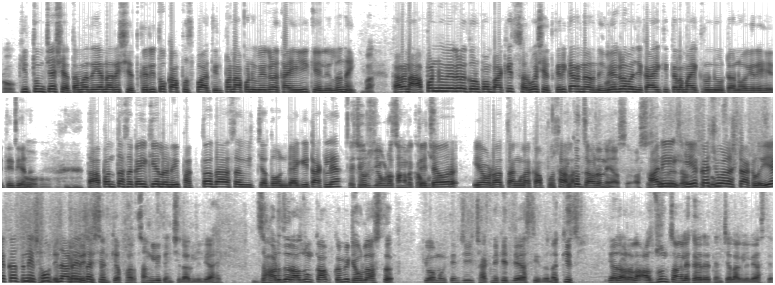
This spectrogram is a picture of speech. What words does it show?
हो. की तुमच्या शेतामध्ये येणारे शेतकरी तो कापूस पाहतील पण आपण वेगळं काहीही केलेलं नाही. बरं. कारण आपण वेगळं करू पण बाकी सर्व शेतकरी करणार नाही. वेगळं म्हणजे काय की त्याला मायक्रो न्यूटन वगैरे हे ते हो देणं. हो हो. तर आपण तसं काही केलं नाही. फक्त दहा सव्वीसच्या दोन बॅगी टाकल्या. त्याच्यावर एवढा चांगला कापूस त्याच्यावर एवढा चांगला कापूस आला. एकच झाडं नाही असं असं आणि सगळे झाडं एकच बघू वेळेस टाकलं. एकच नाही खूप त्याच्यामध्ये झाडं कैऱ्याची संख्या फार चांगली त्यांची लागलेली आहे. झाड जर अजून का कमी ठेवलं असतं किंवा मग त्यांची छाटणी केली असती तर नक्कीच या झाडाला अजून चांगल्या कैऱ्या त्यांच्या लागलेल्या असत्या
